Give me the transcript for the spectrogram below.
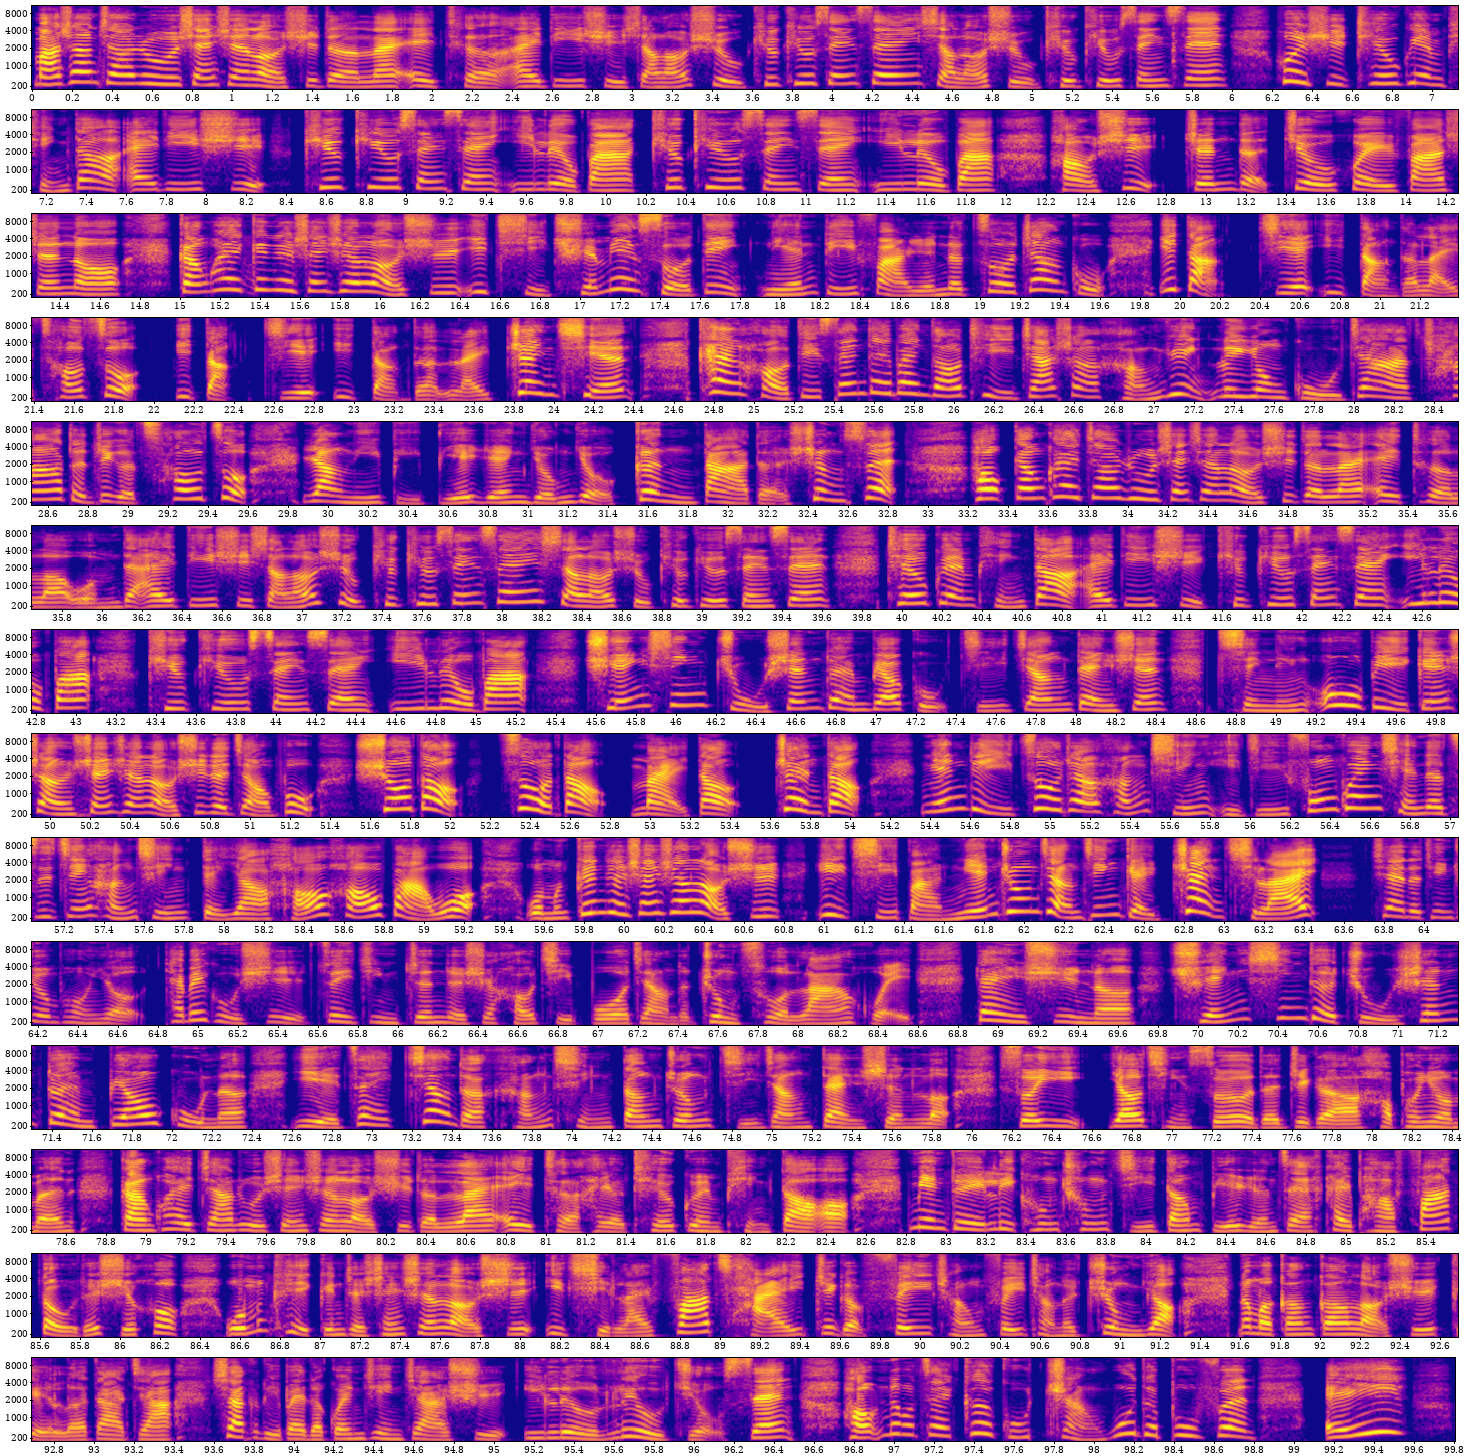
马上加入珊珊老师的 Line ID 是小老鼠 QQ 三三小老鼠 QQ 三三，或者是 Telegram 频道 ID 是 QQ 三三一六八 QQ 三三一六八，好事真的就会发生哦！赶快跟着珊珊老师一起全面锁定年底法人的做账股，一档接一档的来操作，一档接一档的来赚钱。看好第三代半导体加上航运，利用股价差的这个操作。让你比别人拥有更大的胜算。好，赶快加入珊珊老师的 Line 了。我们的 ID 是小老鼠 QQ 三三，小老鼠 QQ 三三。Telegram 频道 ID 是 QQ 三三一六八，QQ 三三一六八。全新主升段标股即将诞生，请您务必跟上珊珊老师的脚步，说到做到，买到。赚到年底做账行情以及封关前的资金行情，得要好好把握。我们跟着珊珊老师一起把年终奖金给赚起来。亲爱的听众朋友，台北股市最近真的是好几波这样的重挫拉回，但是呢，全新的主升段标股呢，也在这样的行情当中即将诞生了。所以邀请所有的这个好朋友们，赶快加入珊珊老师的 Line Eight 还有 Telegram 频道哦。面对利空冲击，当别人在害怕发抖的时候，我们可以跟着珊珊老师一起来发财，这个非常非常的重要。那么刚刚老师给了大家。下个礼拜的关键价是一六六九三。好，那么在个股掌握的部分，哎，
